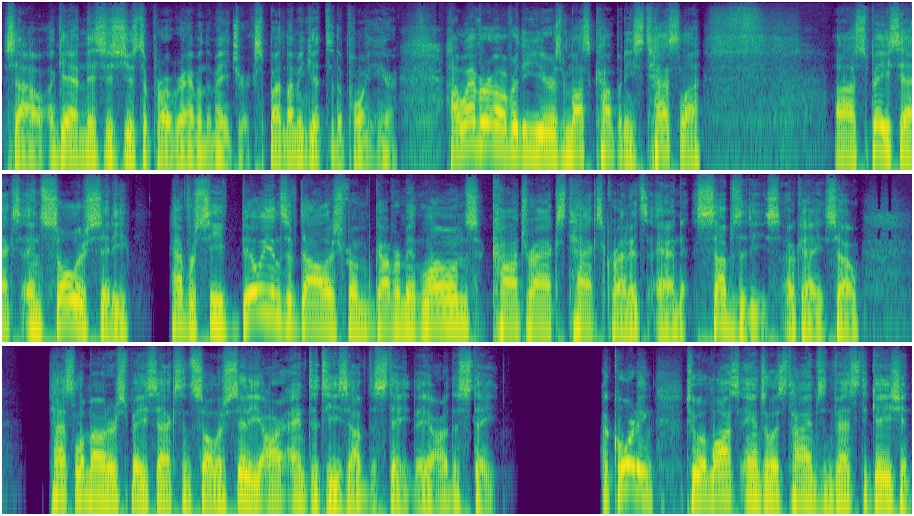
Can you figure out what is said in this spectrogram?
So, again, this is just a program in the matrix. But let me get to the point here. However, over the years, Musk companies Tesla, uh, SpaceX, and Solar City have received billions of dollars from government loans, contracts, tax credits, and subsidies. Okay, so Tesla Motors, SpaceX, and Solar City are entities of the state. They are the state. According to a Los Angeles Times investigation,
